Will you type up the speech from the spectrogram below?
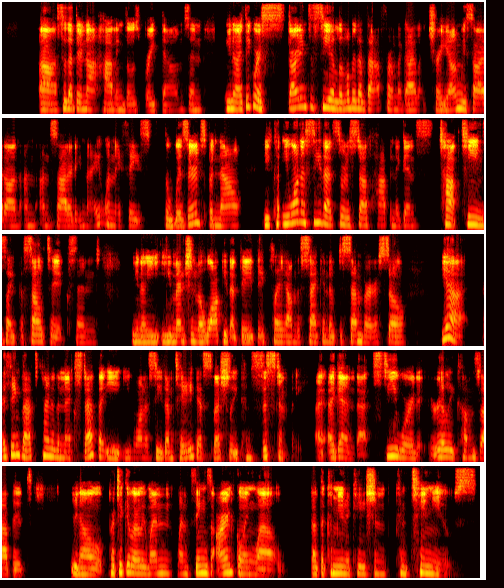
uh, so that they're not having those breakdowns. And you know, I think we're starting to see a little bit of that from a guy like Trae Young. We saw it on on, on Saturday night when they faced the Wizards, but now you you want to see that sort of stuff happen against top teams like the Celtics and you know you, you mentioned Milwaukee that they they play on the second of December. So yeah, I think that's kind of the next step that you, you want to see them take, especially consistently. I, again, that C word really comes up. It's you know, particularly when when things aren't going well, that the communication continues.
